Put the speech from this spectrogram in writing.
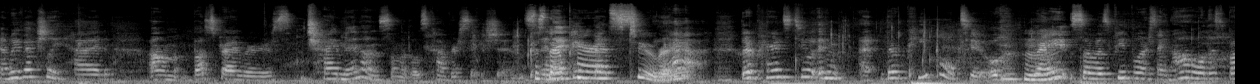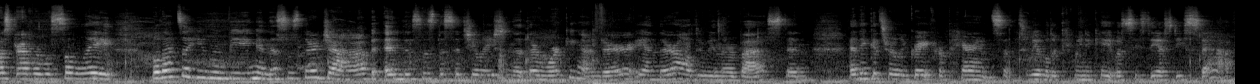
And we've actually had um, bus drivers chime in on some of those conversations because they're I parents too, right? Yeah. They're parents too, and uh, they're people too, Mm-hmm. right? So as people are saying, oh, well, this bus driver was so late, well, that's a human being, and this is their job, and this is the situation that they're working under, and they're all doing their best. And I think it's really great for parents to be able to communicate with CCSD staff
